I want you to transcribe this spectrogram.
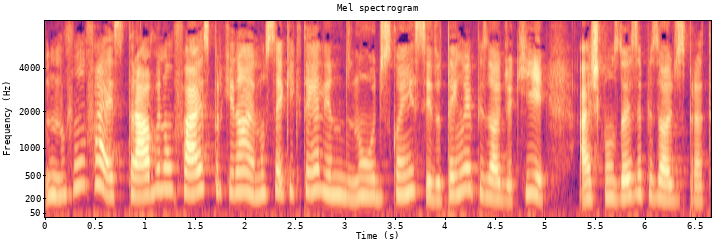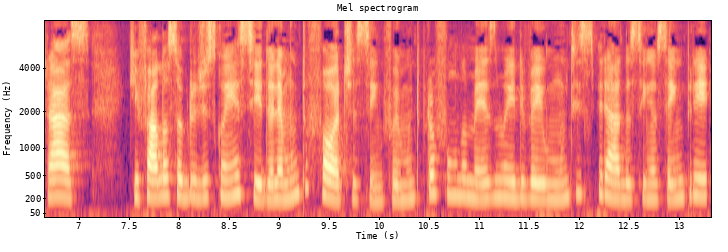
não faz, trava e não faz, porque não, eu não sei o que, que tem ali no, no, desconhecido. Tem um episódio aqui, acho que uns dois episódios para trás, que fala sobre o desconhecido. Ele é muito forte, assim, foi muito profundo mesmo, e ele veio muito inspirado, assim. Eu sempre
